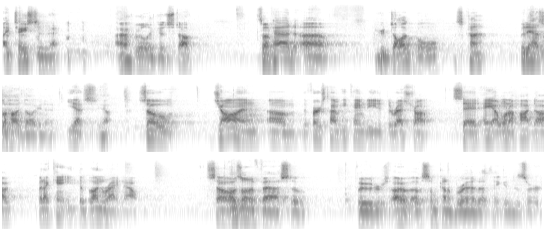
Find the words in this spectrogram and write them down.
I tasted it. That's really good stuff. So I've had uh, your dog bowl. It's kind of, but it has a hot dog in it. Yes. Yeah. So John, um, the first time he came to eat at the restaurant, said, "Hey, I want a hot dog, but I can't eat the bun right now." So I was on a fast of food or uh, of some kind of bread, I think, and dessert.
